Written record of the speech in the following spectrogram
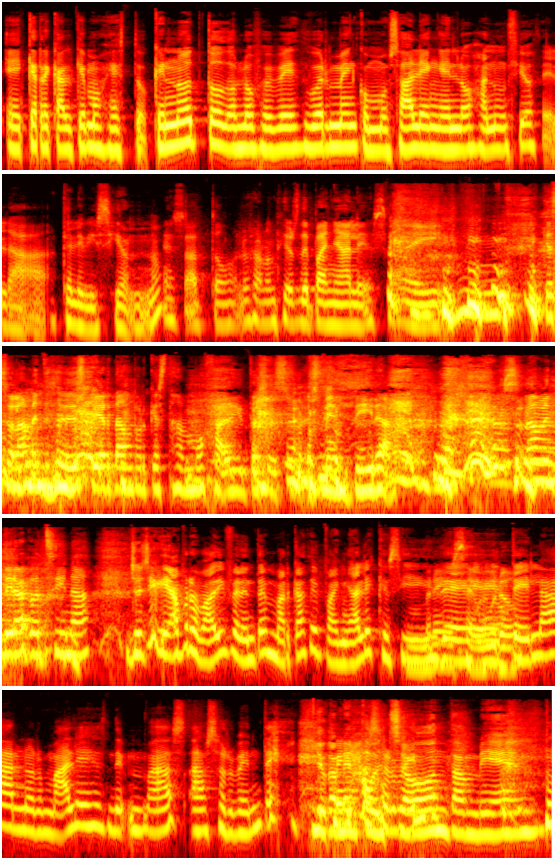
eh, que recalquemos esto, que no todos los bebés duermen como salen en los anuncios de la televisión, ¿no? Exacto, los anuncios de pañales, que solamente se despiertan porque están mojaditos, es, mentira, es una mentira cochina. Yo llegué a probar diferentes marcas de pañales, que si de tela normales, más absorbente. Yo cambié colchón también.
